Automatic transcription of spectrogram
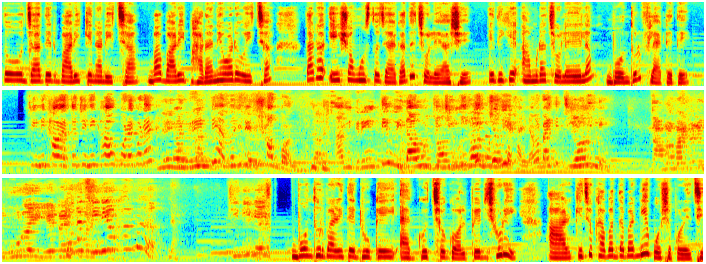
তো যাদের বাড়ি কেনার ইচ্ছা বা বাড়ি ভাড়া নেওয়ারও ইচ্ছা তারা এই সমস্ত জায়গাতে চলে আসে। এদিকে আমরা চলে এলাম বন্ধুর ফ্ল্যাটেতে চিনি খাও এত চিনি খাও করে করে। এবার গ্রিন টি আমি বলছি এটা সব বন্ধ। আমি গ্রিন টি উইদাউট চিনি কিচ্ছু দিয়ে খাই না। আমার বাড়িতে চিনি নেই। না আমরা মাইটা গুড় ওই এটা চিনিও খাও না? না। বন্ধুর বাড়িতে ঢুকেই একগুচ্ছ গল্পের ঝুড়ি আর কিছু খাবার দাবার নিয়ে বসে পড়েছি।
